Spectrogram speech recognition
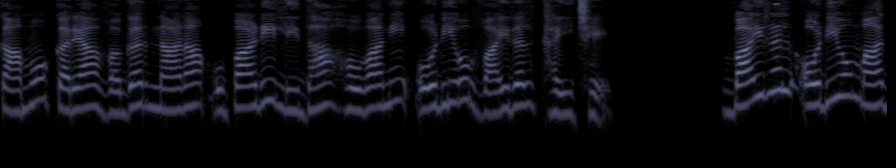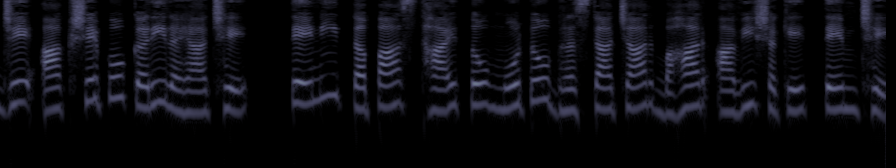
કામો કર્યા વગર નાણાં ઉપાડી લીધા હોવાની ઓડિયો વાયરલ થઈ છે. વાયરલ ઓડિયોમાં જે આક્ષેપો કરી રહ્યા છે, તેની તપાસ થાય તો મોટો ભ્રષ્ટાચાર બહાર આવી શકે તેમ છે.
